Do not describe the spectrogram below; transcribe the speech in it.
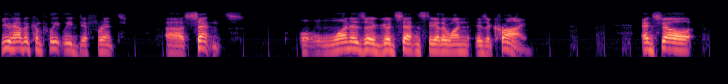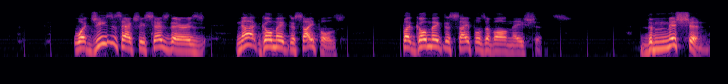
you have a completely different uh, sentence. One is a good sentence, the other one is a crime. And so, what Jesus actually says there is not go make disciples, but go make disciples of all nations. The mission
